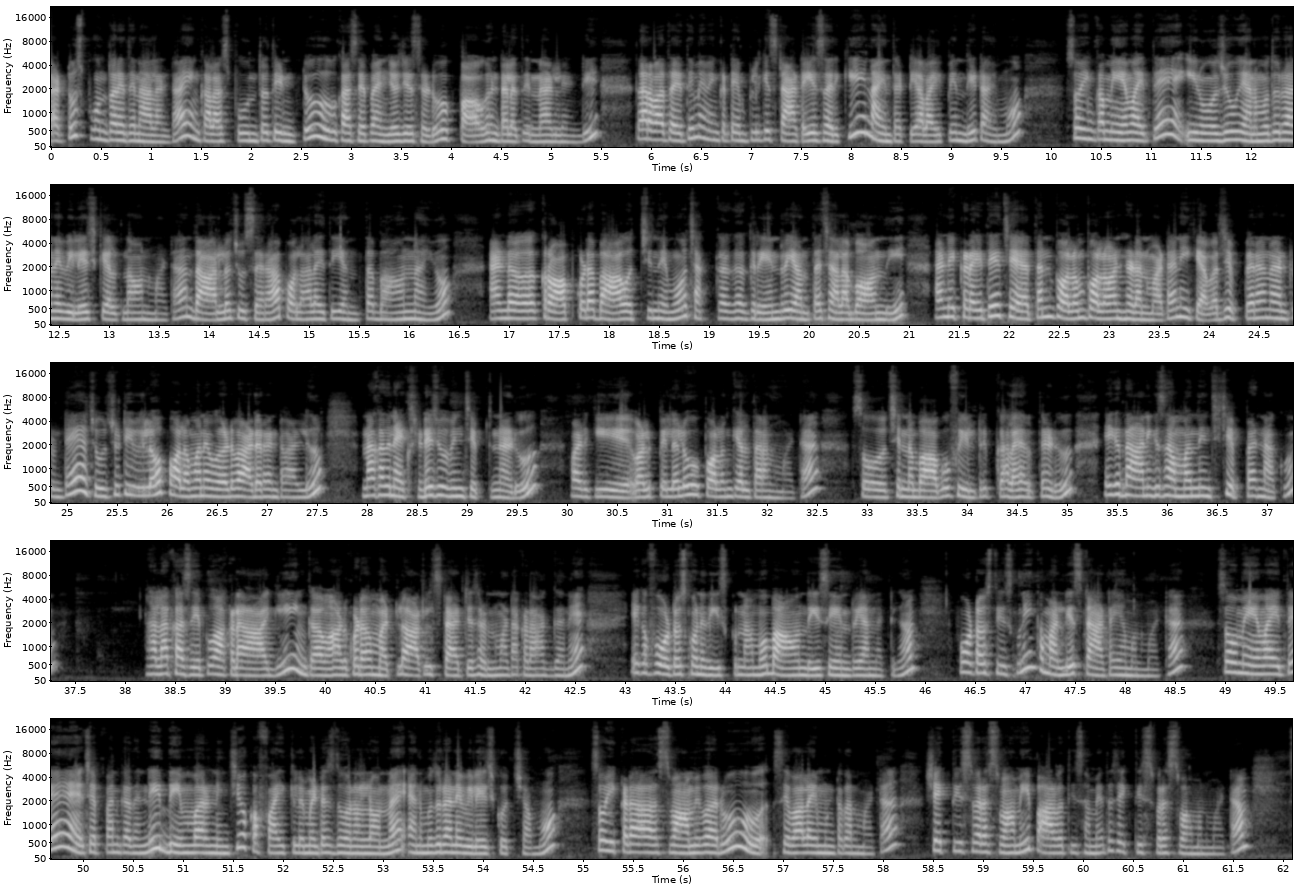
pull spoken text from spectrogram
దట్టు స్పూన్తోనే తినాలంట. ఇంకా అలా స్పూన్తో తింటూ కాసేపు ఎంజాయ్ చేశాడు. ఒక పావు గంట అలా తిన్నాడులేండి. తర్వాత అయితే మేము ఇంకా టెంపుల్కి స్టార్ట్ అయ్యేసరికి నైన్ థర్టీ అలా అయిపోయింది టైము. సో ఇంకా మేమైతే ఈరోజు యనమదురు అనే విలేజ్కి వెళ్తున్నాం అనమాట దారిలో చూసారా? పొలాలు అయితే ఎంత బాగున్నాయో. అండ్ క్రాప్ కూడా బాగా వచ్చిందేమో. చక్కగా గ్రీనరీ అంతా చాలా బాగుంది. అండ్ ఇక్కడైతే చేతన్ పొలం పొలం అంటున్నాడు అనమాట నీకు ఎవరు చెప్పారని అంటుంటే చూచు టీవీలో పొలం అనే వర్డ్ వాడారంట వాళ్ళు. నాకు అది నెక్స్ట్ డే చూపించి చెప్తున్నాడు. వాడికి వాళ్ళ పిల్లలు పొలంకి వెళ్తారనమాట సో చిన్న బాబు ఫీల్డ్ ట్రిప్కి అలా వెళ్తాడు. ఇక దానికి సంబంధించి చెప్పాడు నాకు. అలా కాసేపు అక్కడ ఆగి ఇంకా వాడు కూడా మట్లో ఆటలు స్టార్ట్ చేశాడు అనమాట అక్కడ ఆగగానే. ఇక ఫొటోస్ కొన్ని తీసుకున్నాము. బాగుంది సీనరీ అన్నట్టుగా. ఫొటోస్ తీసుకుని ఇంకా మళ్ళీ స్టార్ట్ అయ్యామన్నమాట. సో మేమైతే చెప్పాను కదండి భీమవరం నుంచి ఒక ఫైవ్ కిలోమీటర్స్ దూరంలో ఉన్న ఎనమదురు అనే విలేజ్కి వచ్చాము. సో ఇక్కడ స్వామివారు శివాలయం ఉంటుందన్నమాట. శక్తీశ్వర స్వామి పార్వతీ సమేత శక్తీశ్వర స్వామి అనమాట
